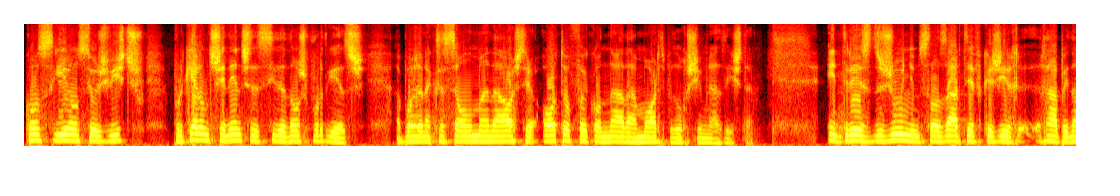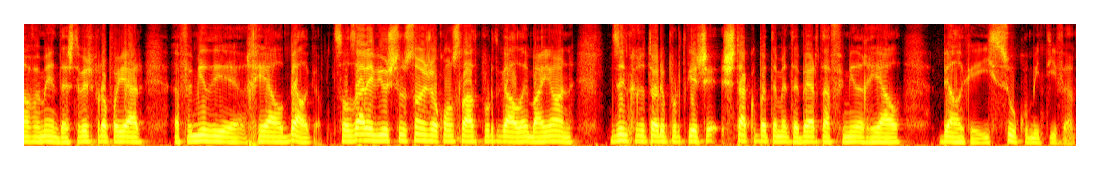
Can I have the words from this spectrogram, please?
conseguiram seus vistos porque eram descendentes de cidadãos portugueses. Após a anexação alemã da Áustria, Otto foi condenado à morte pelo regime regime nazista. Em 13 de junho, Salazar teve que agir rápido novamente, desta vez para apoiar a família real belga. Salazar enviou instruções ao Consulado de Portugal em Bayonne, dizendo que o território português está completamente aberto à família real belga e sua comitiva.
